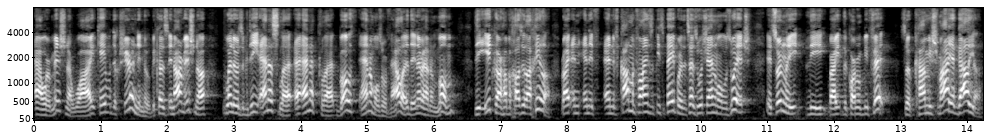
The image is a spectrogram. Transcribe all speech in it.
our Mishnah. Why? Because in our Mishnah, whether it's a gdi and a, sle- and a klet, both animals were valid. They never had a mum the itkar havachazil achila, right? And, and if and if Kalman finds a piece of paper that says which animal was which, it's certainly the right the korban would be fit. So kamishmaya galia.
